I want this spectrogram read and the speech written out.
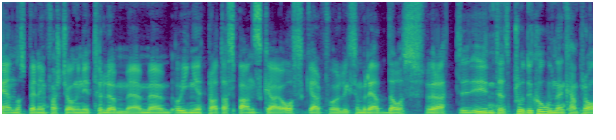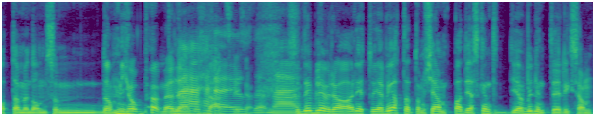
än att spela in första gången i Tulum med, med, och inget pratar spanska. Oscar får liksom rädda oss för att inte ens produktionen kan prata med de som de jobbar med där Nej, på plats. Liksom. det. Så det blev rörigt och jag vet att de kämpade. Jag, ska inte, jag vill inte liksom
